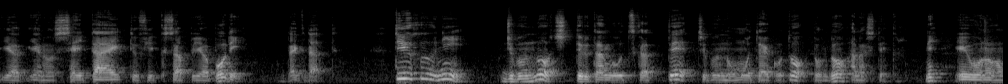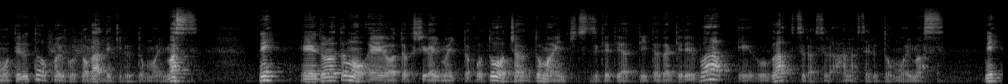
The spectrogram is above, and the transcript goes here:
you know seitai to fix up your body like that. っていうふうに自分の知ってる単語を使って自分の思いたいことをどんどん話していく。ね、英語の方が持てるとこういうことができると思います。ね、えーどなたも、えー私が今言ったことをちゃんと毎日続けてやっていただければ英語がスラスラ話せると思います。ね、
